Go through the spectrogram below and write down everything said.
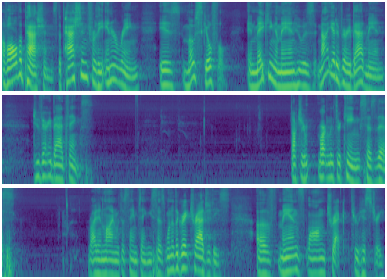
Of all the passions, the passion for the inner ring is most skillful in making a man who is not yet a very bad man do very bad things. Dr. Martin Luther King says this, right in line with the same thing. He says, One of the great tragedies of man's long trek through history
